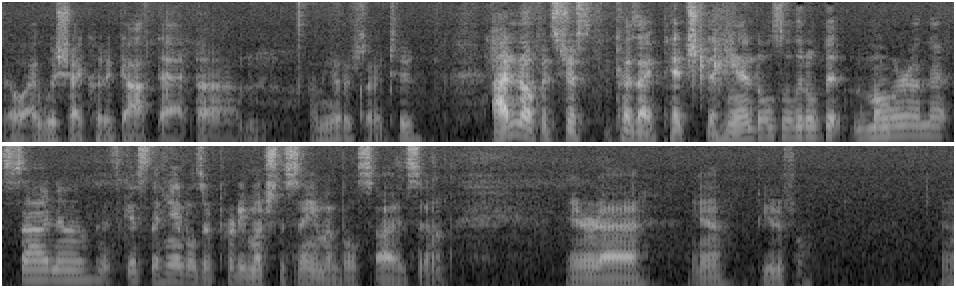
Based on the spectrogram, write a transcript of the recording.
So I wish I could have got that um, on the other side too. I don't know if it's just because I pitched the handles a little bit more on that side. No, I guess the handles are pretty much the same on both sides. So they're, uh, yeah, beautiful. Yeah.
